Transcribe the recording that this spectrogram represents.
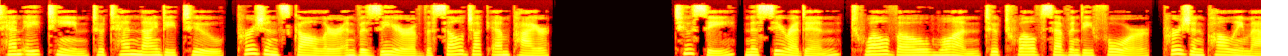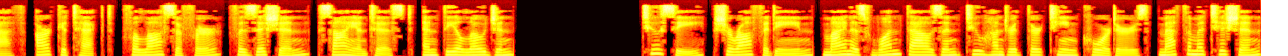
(1018–1092), Persian scholar and vizier of the Seljuk Empire. Tusi, Nasiruddin (1201–1274), Persian polymath, architect, philosopher, physician, scientist, and theologian. Tusi, Sharafuddin, minus 1213 quarters, mathematician.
